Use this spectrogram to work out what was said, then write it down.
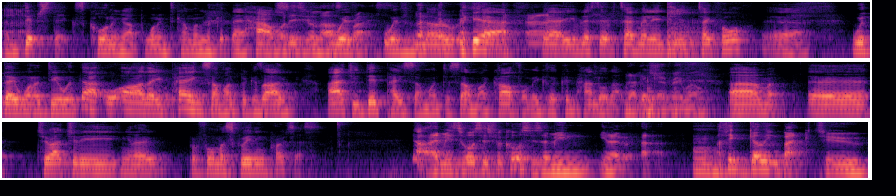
and dipsticks calling up, wanting to come and look at their house? What is your last with, price? With no, yeah, yeah. You've listed it for ten million. You take four. Yeah. Would they want to deal with that, or are they paying someone? Because I, I actually did pay someone to sell my car for me because I couldn't handle that that didn't go very well Um, uh, to actually, you know, perform a screening process. Yeah, I mean, it's horses for courses. I mean, you know, uh, Mm. I think going back to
